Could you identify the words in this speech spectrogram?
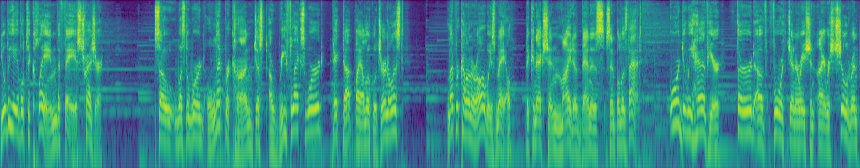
you'll be able to claim the Fae's treasure. So was the word leprechaun just a reflex word picked up by a local journalist? Leprechaun are always male. The connection might have been as simple as that. Or do we have here third of fourth-generation Irish children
